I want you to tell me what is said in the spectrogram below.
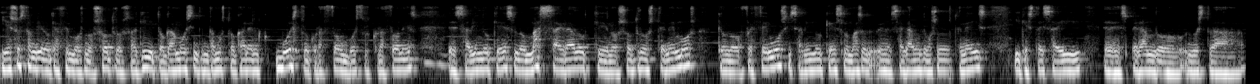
Y eso es también lo que hacemos nosotros aquí. Tocamos, intentamos tocar el, vuestro corazón, vuestros corazones, eh, sabiendo que es lo más sagrado que nosotros tenemos, que os lo ofrecemos y sabiendo que es lo más eh, sagrado que vosotros tenéis y que estáis ahí eh, esperando nuestra,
